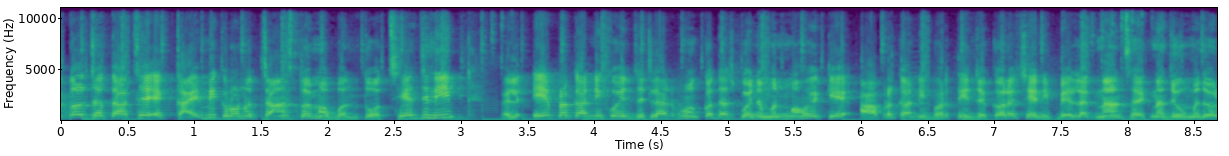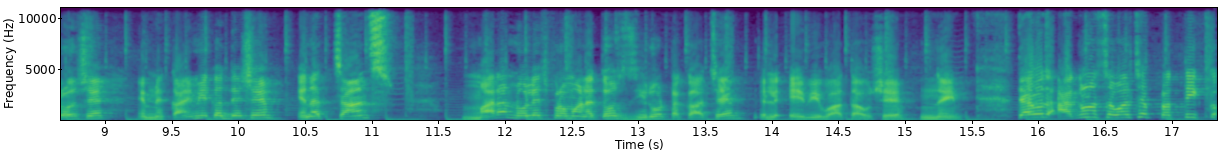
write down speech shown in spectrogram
આગળ જતા છે એ કાયમી કરવાનો ચાન્સ તો એમાં બનતો છે જ નહીં. એટલે એ પ્રકારની કોઈ જેટલા પણ કદાચ કોઈને મનમાં હોય કે આ પ્રકારની ભરતી જે કરે છે, એની પહેલાં જ્ઞાન સહાયકના જે ઉમેદવારો છે, એમને કાયમી કરી દેશે. એના ચાન્સ મારા નોલેજ પ્રમાણે તો ઝીરો ટકા છે, એટલે એવી વાત આવશે નહીં. ત્યારબાદ આગળનો સવાલ છે, પ્રતિક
